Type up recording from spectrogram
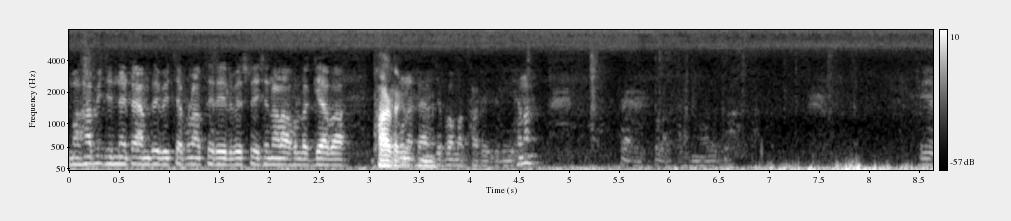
ਮਹਾ ਵੀ ਜਿੰਨੇ ਟਾਈਮ ਦੇ ਵਿੱਚ ਆਪਣਾ ਉੱਥੇ ਰੇਲਵੇ ਸਟੇਸ਼ਨ ਵਾਲਾ ਉਹ ਲੱਗਿਆ ਵਾ ਫਾਟਕ। ਟਾਈਮ ਆਪਾਂ ਮੱਥਾ ਟੇਕ ਲਈਏ ਹਨਾ? ਇਹ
